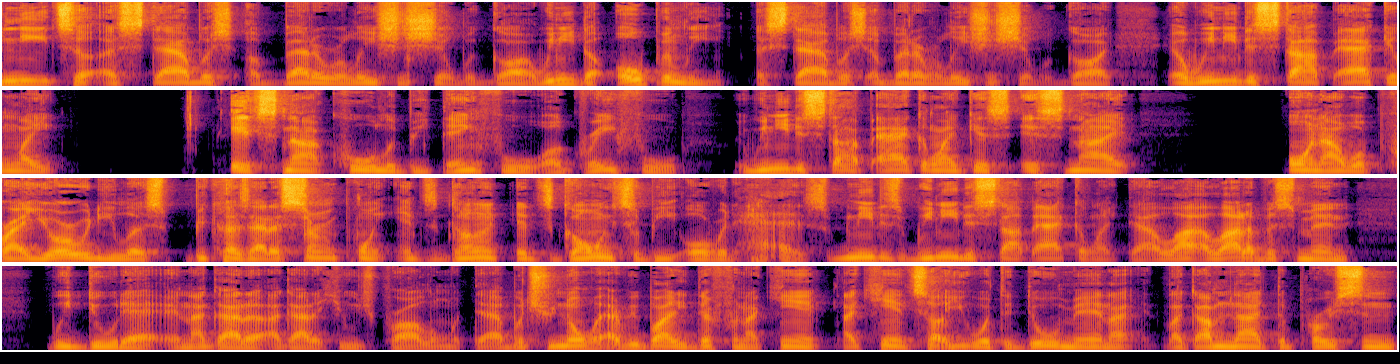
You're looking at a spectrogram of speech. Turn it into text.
need to establish a better relationship with God. We need to openly establish a better relationship with God, and we need to stop acting like it's not cool to be thankful or grateful. We need to stop acting like it's it's not on our priority list because at a certain point it's going it's going to be or it has. We need to we need to stop acting like that. A lot a lot of us men we do that and i got a i got a huge problem with that. But you know everybody different. I can't i can't tell you what to do man. I, like i'm not the person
